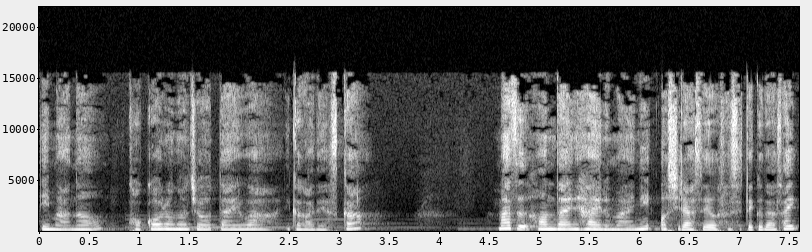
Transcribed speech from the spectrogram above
今の心の状態はいかがですか？まず本題に入る前にお知らせをさせてください。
